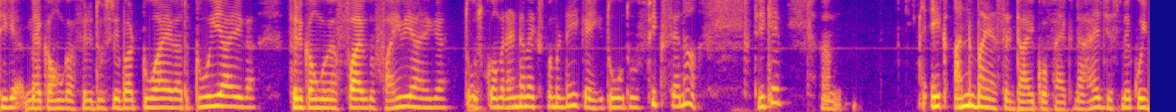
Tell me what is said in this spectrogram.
ठीक है, मैं कहूँगा फिर दूसरी बार टू आएगा तो टू ही आएगा, फिर कहूँगा मैं फाइव तो फाइव ही आएगा तो उसको हम रैंडम एक्सपेरिमेंट नहीं कहेंगे तो वो तो फिक्स है ना, ठीक है? एक अनबायस डाई को फेंकना है जिसमें कोई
